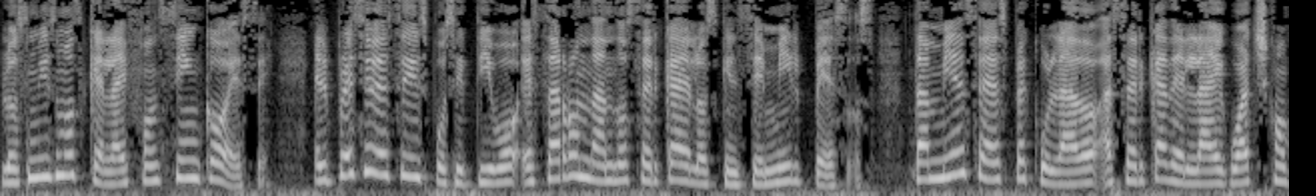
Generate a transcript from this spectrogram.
los mismos que el iPhone 5S. El precio de este dispositivo está rondando cerca de los 15 mil pesos. También se ha especulado acerca del iWatch con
